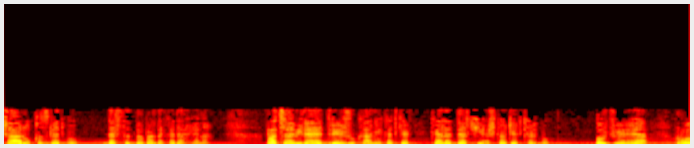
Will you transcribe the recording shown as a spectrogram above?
شار و قزگەت بوو دەستت بە بەردەکەدا هێنا ڕەچاوی لایە درێژ و کانیەکەت کرد کە لە دەرچی ئەشکەوتێت کرد بوو بەو گوێرەیە ڕوە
